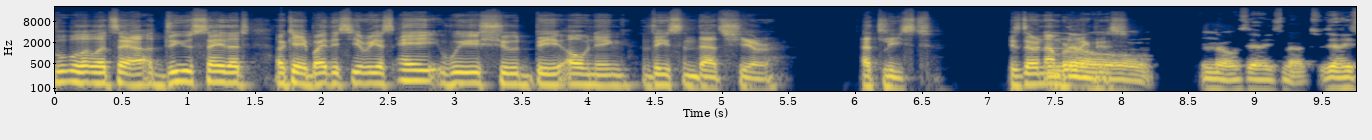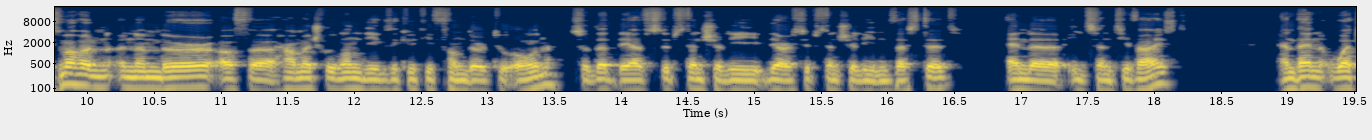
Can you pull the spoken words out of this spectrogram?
let's say, uh, do you say that okay, by the Series A, we should be owning this and that share, at least? Is there a number no, like this? No, there is not. There is more a, a number of uh, how much we want the executive founder to own, so that they have substantially they are substantially invested and uh, incentivized. And then what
